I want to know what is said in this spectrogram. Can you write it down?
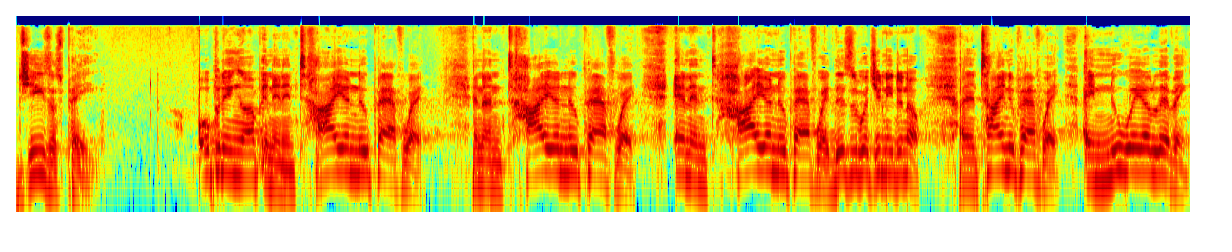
Jesus paid, opening up in an entire new pathway an entire new pathway, an entire new pathway. This is what you need to know. An entire new pathway, a new way of living.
